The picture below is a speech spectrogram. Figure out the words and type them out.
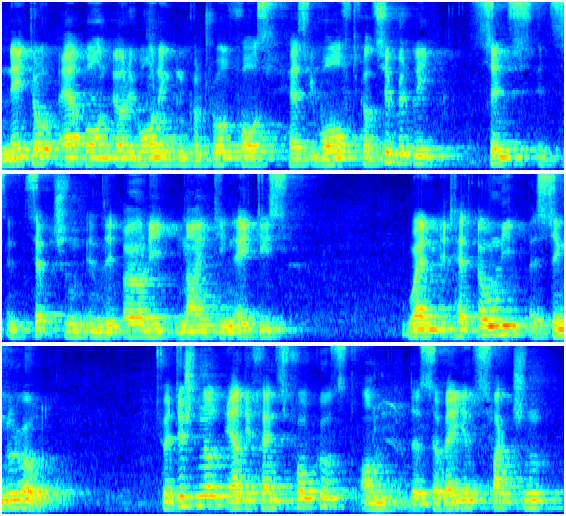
NATO Airborne Early Warning and Control Force has evolved considerably since its inception in the early 1980s, when it had only a single role Traditional air defense focused on the surveillance function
